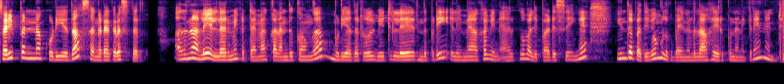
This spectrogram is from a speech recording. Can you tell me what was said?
சரி பண்ணக்கூடியதான் சங்கடகர சதுர்த்தி. அதனால எல்லாருமே கட்டாயமாக கலந்துக்கோங்க. முடியாதவர்கள் வீட்டிலே இருந்தபடி எளிமையாக விநாயகருக்கு வழிபாடு செய்யுங்க. இந்த பதிவு உங்களுக்கு பயனுள்ளதாக இருக்கும்னு நினைக்கிறேன். நன்றி.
